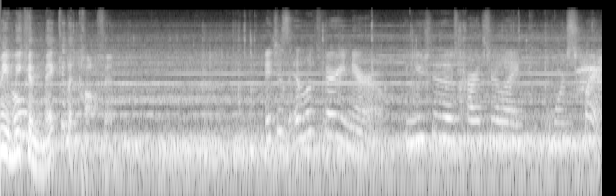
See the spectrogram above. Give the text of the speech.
Mean, we Oh, can make it a coffin. It just it looks very narrow, and usually those carts are like more square.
